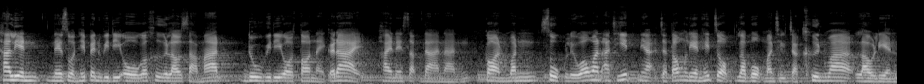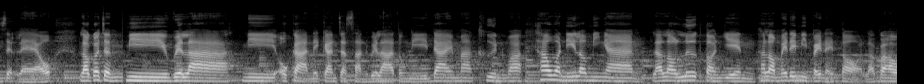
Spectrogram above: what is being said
ถ้าเรียนในส่วนที่เป็นวิดีโอก็คือเราสามารถดูวิดีโอตอนไหนก็ได้ ภายในสัปดาห์นั้น ก่อนวันศุกร์หรือว่าวันอาทิตย์เนี่ยจะต้องเรียนให้จบระบบมันถึงจะขึ้นว่าเราเรียนเสร็จแล้ว เราก็จะมีีเวลามีโอกาสในการจัดสรรเวลาตรงนี้ได้มากขึ้นว่า ถ้าวันนี้เรามีงานแล้วเราเลิกตอนเย็น ถ้าเราไม่ได้มีไปไหนต่อ แล้วก็เอา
